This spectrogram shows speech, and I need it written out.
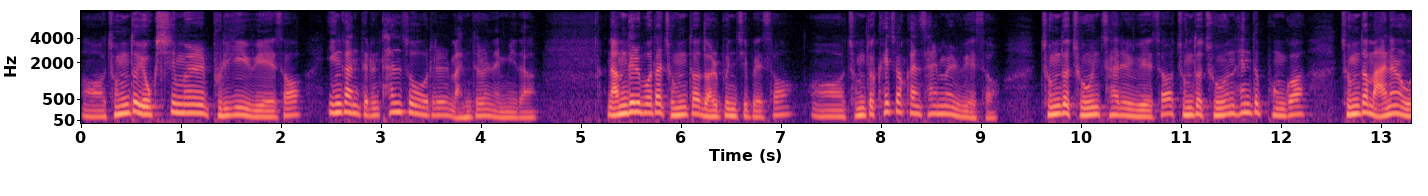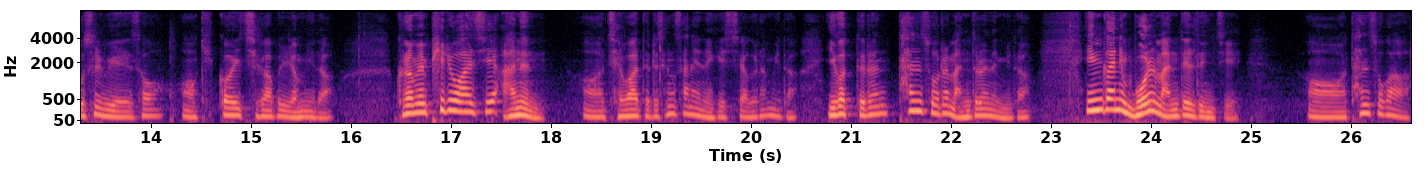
어, 좀 더 욕심을 부리기 위해서 인간들은 탄소를 만들어냅니다. 남들보다 좀 더 넓은 집에서 어, 좀 더 쾌적한 삶을 위해서 좀 더 좋은 차를 위해서 좀 더 좋은 핸드폰과 좀 더 많은 옷을 위해서 어, 기꺼이 지갑을 엽니다. 그러면 필요하지 않은 어, 재화들을 생산해내기 시작을 합니다. 이것들은 탄소를 만들어냅니다. 인간이 뭘 만들든지 어, 탄소가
